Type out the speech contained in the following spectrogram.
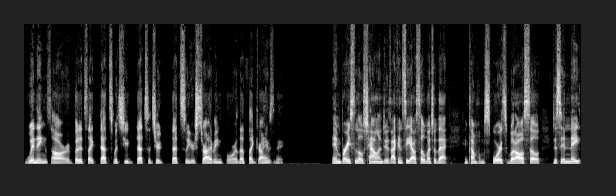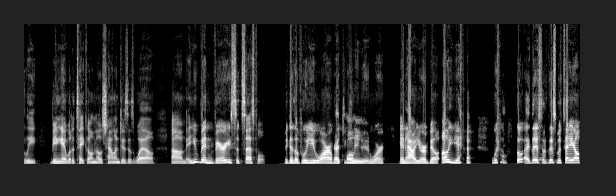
winning's hard. But it's like that's what you that's what you're that's what you're striving for. That's like drives me. Embracing those challenges. I can see how so much of that can come from sports, but also just innately being able to take on those challenges as well. Um, and you've been very successful because of who you are, what you are, and how you're built. Oh yeah. Who hmm. is this? Is this Mateo?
